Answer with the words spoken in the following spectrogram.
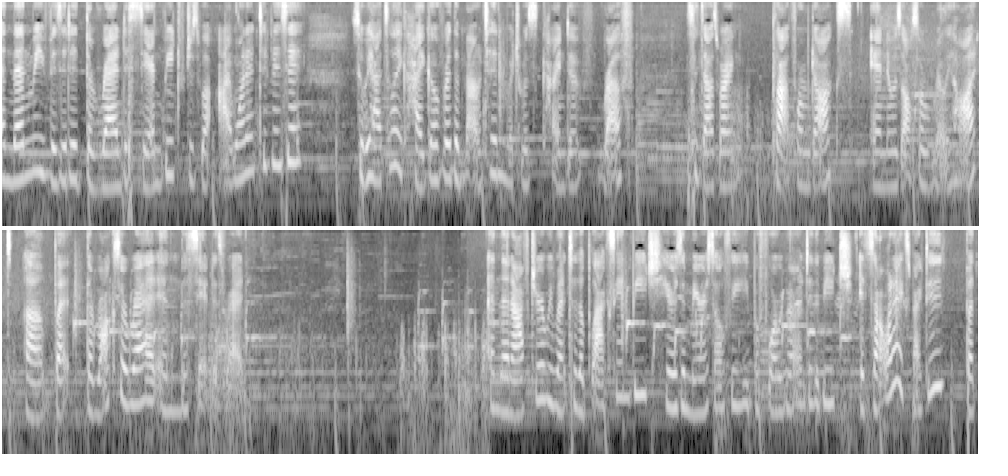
And then we visited the red sand beach, which is what I wanted to visit. So we had to like hike over the mountain, which was kind of rough. since I was wearing platform docks and it was also really hot. Um, but the rocks are red and the sand is red. And then after we went to the black sand beach, here's a mirror selfie before we went onto the beach. It's not what I expected, but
